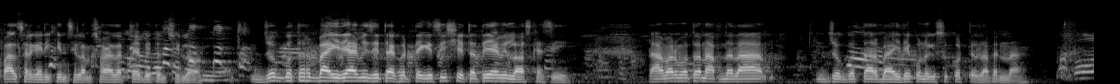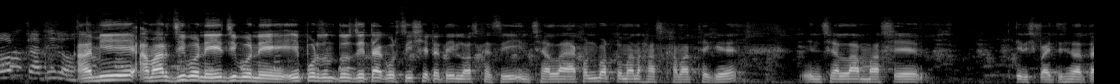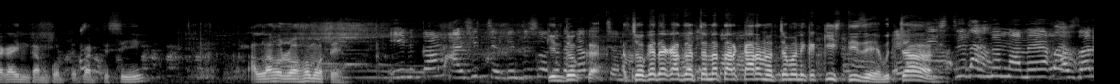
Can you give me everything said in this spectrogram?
পালসার গাড়ি কিনছিলাম ছয় হাজার টাকা বেতন ছিল। যোগ্যতার বাইরে আমি যেটা করতে গেছি সেটাতেই আমি লস খাইছি। তা আমার মতন আপনারা যোগ্যতার বাইরে কোনো কিছু করতে যাবেন না। আমি আমার জীবনে জীবনে এ পর্যন্ত যেটা করছি সেটাতেই লস খাইছি। ইনশাল্লাহ এখন বর্তমান হাঁস খামার থেকে ইনশাল্লাহ মাসে তিরিশ পঁয়ত্রিশ হাজার টাকা ইনকাম করতে পারতেছি। আল্লাহর রহমতে। কিন্তু চোখে দেখা যাচ্ছে না। তার কারণ হচ্ছে মানে কিস্তি যে বুঝছ? মানে হাজার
